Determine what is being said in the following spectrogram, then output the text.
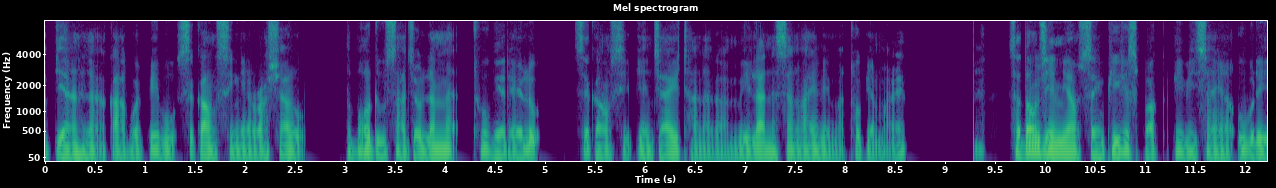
အပြန်အလှန်အကာအကွယ်ပေးဖို့စစ်ကောင်စီနဲ့ရုရှားတို့သဘောတူစာချုပ်လက်မှတ်ထိုးခဲ့တယ်လို့စစ်ကောင်စီပြန်ကြားရေးဌာနကမေလ25ရက်နေ့မှာထုတ်ပြန်ပါတယ်။73ကျင်းမြောက်စိန့်ပီတာစဘတ်ပြည်ပြည်ဆိုင်ရာဥပဒေ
